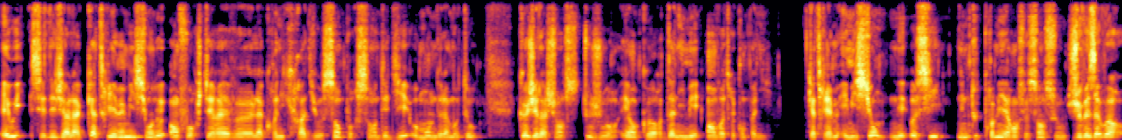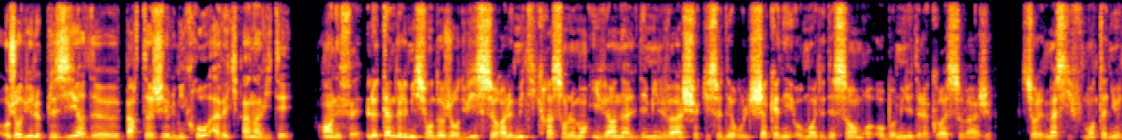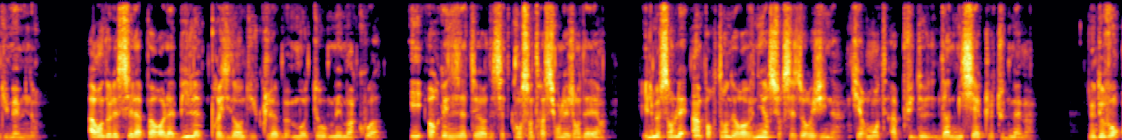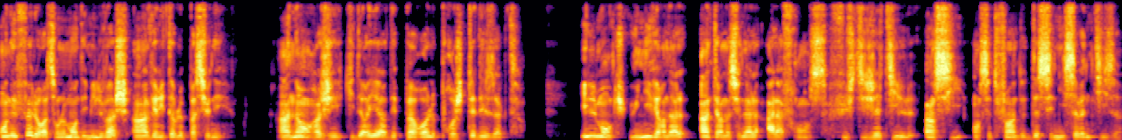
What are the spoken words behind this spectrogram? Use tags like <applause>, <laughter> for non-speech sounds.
Et oui, c'est déjà la quatrième émission de Enfourche tes rêves, la chronique radio 100% dédiée au monde de la moto, que j'ai la chance toujours et encore d'animer en votre compagnie. Quatrième émission, mais aussi une toute première en ce sens où je vais avoir aujourd'hui le plaisir de partager le micro avec un invité en effet, le thème de l'émission d'aujourd'hui sera le mythique rassemblement hivernal des mille vaches qui se déroule chaque année au mois de décembre au beau milieu de la Corrèze sauvage sur le massif montagneux du même nom. Avant de laisser la parole à Bill, président du club Moto Mémaquois et organisateur de cette concentration légendaire, il me semblait important de revenir sur ses origines, qui remontent à plus d'un demi-siècle tout de même. Nous devons en effet le rassemblement des mille vaches à un véritable passionné, un enragé qui derrière des paroles projetait des actes. Il manque une hivernale internationale à la France, fustigeait-il ainsi en cette fin de décennie 70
